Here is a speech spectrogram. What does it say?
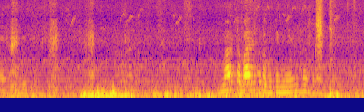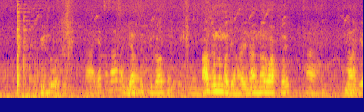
बारीक होतं पण त्यांनी हे धरलं. पिल्लू होतं हा. जास्त पिल्लू अजून मध्ये आहे ना नर वाटतोय. हा. मागे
